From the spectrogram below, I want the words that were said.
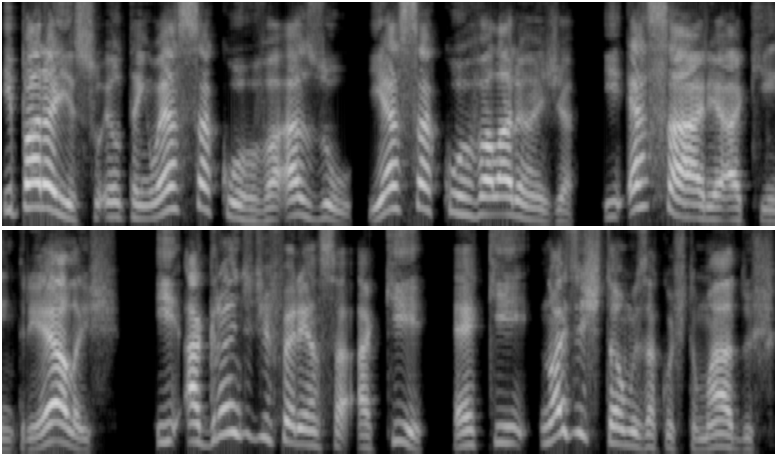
E, para isso, eu tenho essa curva azul e essa curva laranja e essa área aqui entre elas. E a grande diferença aqui é que nós estamos acostumados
